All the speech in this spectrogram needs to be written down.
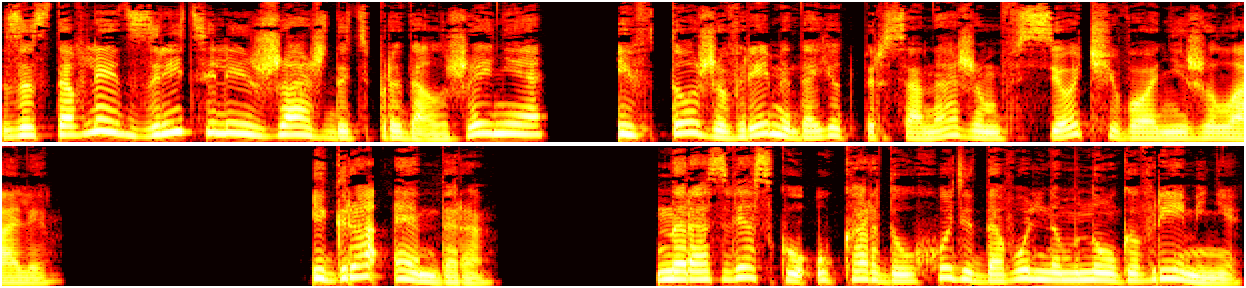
заставляет зрителей жаждать продолжения и в то же время дает персонажам все, чего они желали. Игра Эндера. На развязку у Карда уходит довольно много времени.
